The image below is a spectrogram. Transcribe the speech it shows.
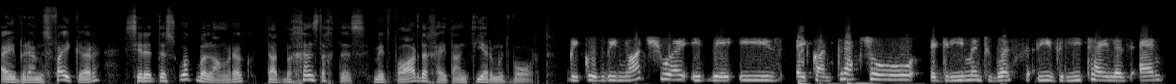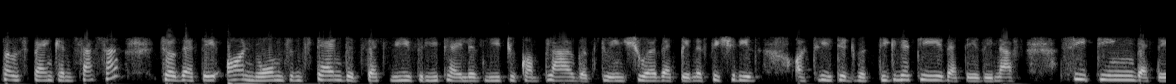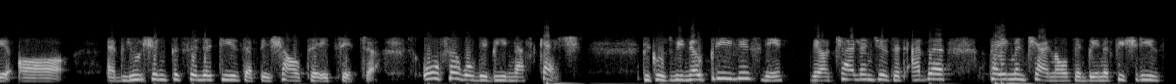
Abrams Faker sê dit is ook belangrik dat begunstigdes met waardigheid hanteer moet word. Because we're not sure if there is a contractual agreement with these retailers and Postbank and SASSA so that there are norms and standards that these retailers need to comply with to ensure that beneficiaries are treated with dignity, that there's enough seating, that there are ablution facilities, that there's shelter, etc. Also, will there be enough cash? Because we know previously there are challenges at other payment channels and beneficiaries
